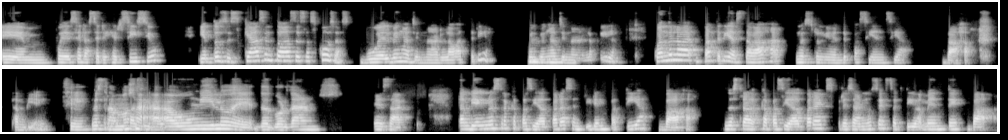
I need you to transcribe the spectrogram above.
em, puede ser hacer ejercicio. Y entonces, ¿qué hacen todas esas cosas? Vuelven a llenar la batería, vuelven a llenar la pila. Cuando la batería está baja, nuestro nivel de paciencia baja también. Sí, estamos a, un hilo de desbordarnos. Exacto. También nuestra capacidad para sentir empatía baja. Nuestra capacidad para expresarnos asertivamente baja.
